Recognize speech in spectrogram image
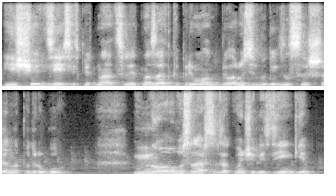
Еще 10-15 лет назад капремонт в Беларуси выглядел совершенно по-другому. Но у государства закончились деньги –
